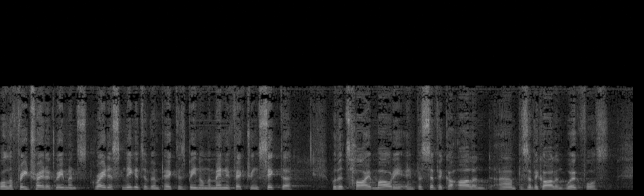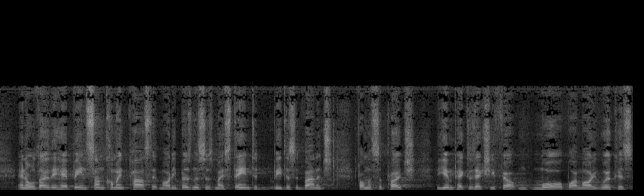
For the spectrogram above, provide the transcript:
Well, the free trade agreement's greatest negative impact has been on the manufacturing sector with its high Maori and Pacific Island, um, Pacific Island workforce. And although there have been some comment passed that Maori businesses may stand to be disadvantaged from this approach, the impact is actually felt more by Maori workers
